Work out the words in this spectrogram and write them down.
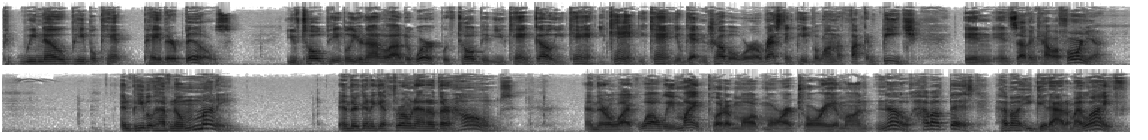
p- we know people can't pay their bills. You've told people you're not allowed to work. We've told people you can't go. You can't you can't you can't. You'll get in trouble. We're arresting people on the fucking beach in in southern california. And people have no money. And they're going to get thrown out of their homes and they're like, well, we might put a moratorium on. No, how about this? How about you get out of my life?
